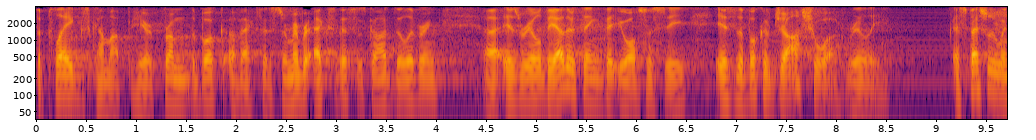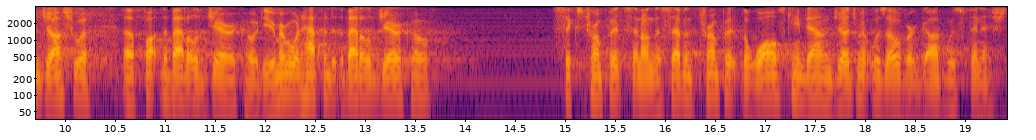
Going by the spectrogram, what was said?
The plagues come up here from the book of Exodus. Remember, Exodus is God delivering uh, Israel. The other thing that you also see is the book of Joshua, really. Especially when Joshua uh, fought the Battle of Jericho. Do you remember what happened at the Battle of Jericho? Six trumpets, and on the seventh trumpet, the walls came down, judgment was over, God was finished.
